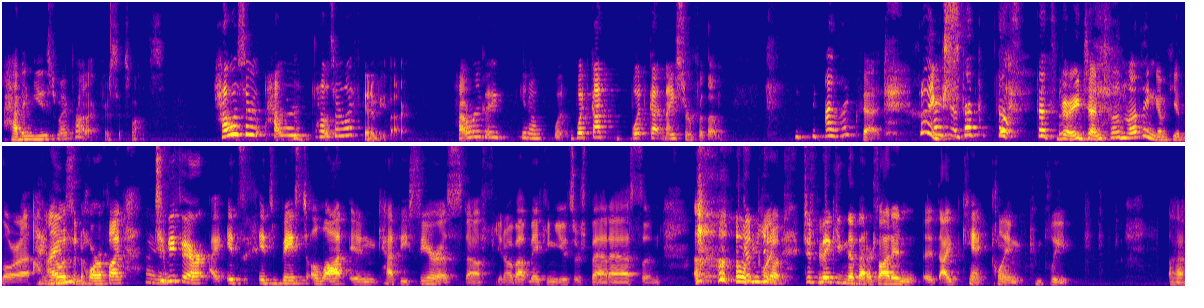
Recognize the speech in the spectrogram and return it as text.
having used my product for six months. How is their how are, how is their life going to be better? How are they? You know what what got what got nicer for them? I like that. Thanks. I- that- that's, that's very gentle and loving of you, Laura. I know, I'm- isn't horrifying? I to be fair, I, it's it's based a lot in Kathy Sierra's stuff, you know, about making users badass and you know, just Good. making them better. So I didn't, I can't claim complete, uh,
